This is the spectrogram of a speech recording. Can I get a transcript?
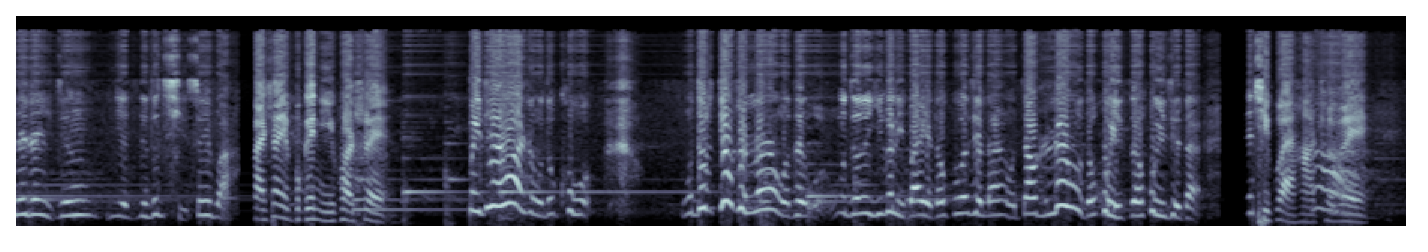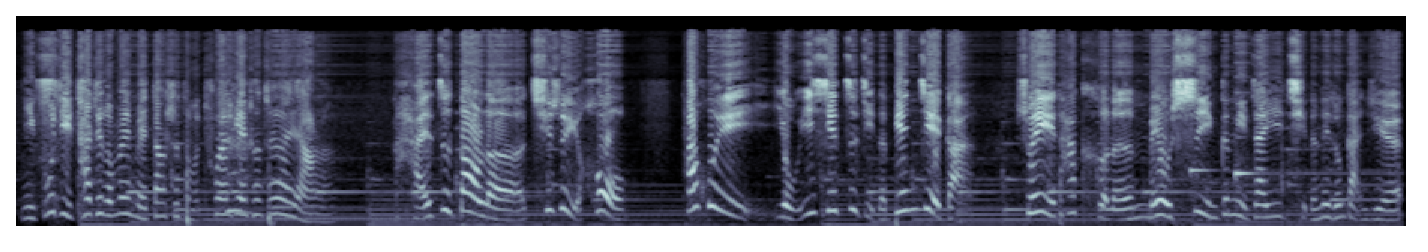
那阵已经也也都七岁吧。晚上也不跟你一块睡。每天晚上我都哭。我都掉着泪儿，我才我我这一个礼拜也都过去了，我掉着泪儿我都回再回去的。真奇怪哈，春薇，你估计他这个妹妹当时怎么突然变成这样了？孩子到了七岁以后，他会有一些自己的边界感，所以他可能没有适应跟你在一起的那种感觉。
